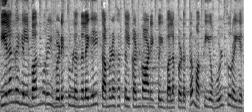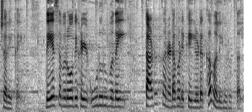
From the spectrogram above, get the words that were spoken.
இலங்கையில் வன்முறை வெடித்துள்ள நிலையில் தமிழகத்தில் கண்காணிப்பை பலப்படுத்த மத்திய உள்துறை எச்சரிக்கை. தேச விரோதிகள் ஊடுருவதை தடுக்க நடவடிக்கை எடுக்க வலியுறுத்தல்.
